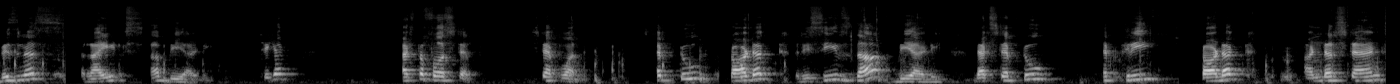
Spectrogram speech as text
बिज़नेस राइट अ बी आर डी ठीक है? दैट्स द फ़र्स्ट स्टेप स्टेप वन स्टेप टू प्रोडक्ट रिसीव द बी आर डी दैट स्टेप टू स्टेप थ्री प्रोडक्ट अंडरस्टैंड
